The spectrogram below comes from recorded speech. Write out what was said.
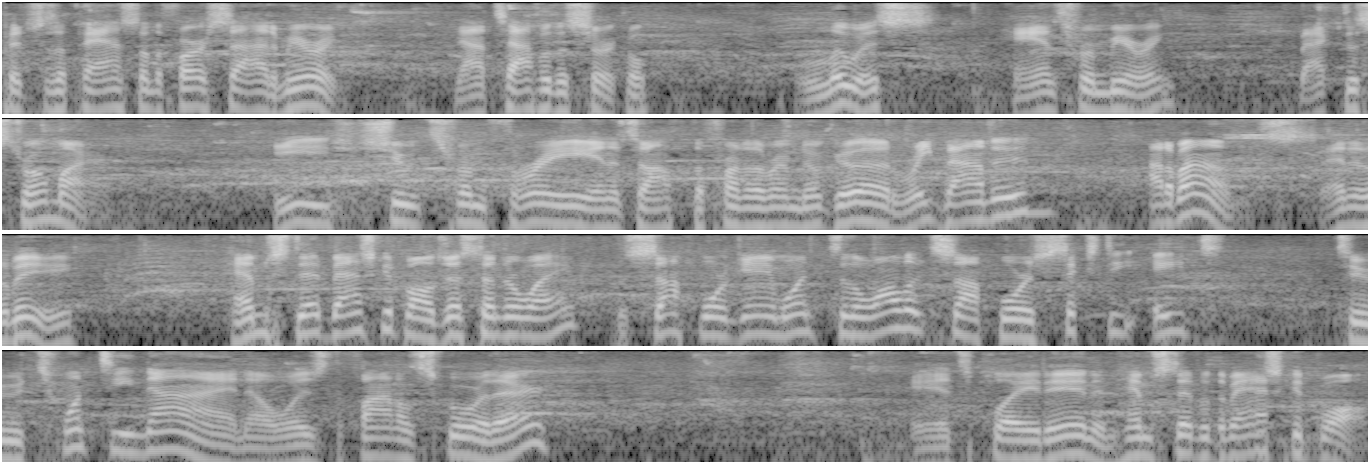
Pitches a pass on the far side of Meering. Now top of the circle. Lewis, hands for Meering. Back to Strohmeyer. He shoots from three, and it's off the front of the rim. No good. Rebounded out of bounds. And it'll be Hempstead basketball just underway. The sophomore game went to the Wahlert Sophomore 68 to 29 was the final score there. It's played in, and Hempstead with the basketball.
